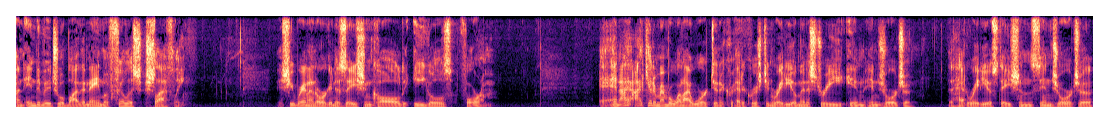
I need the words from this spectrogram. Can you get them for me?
an individual by the name of Phyllis Schlafly? She ran an organization called Eagles Forum. And I, I can remember when I worked a, at a Christian radio ministry in, in Georgia that had radio stations in Georgia,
